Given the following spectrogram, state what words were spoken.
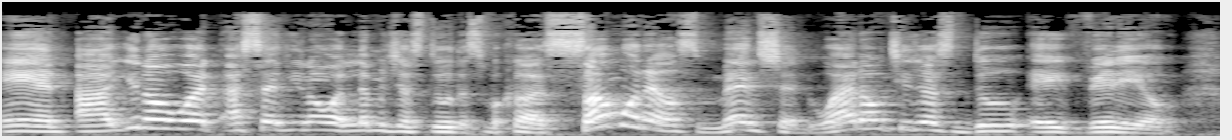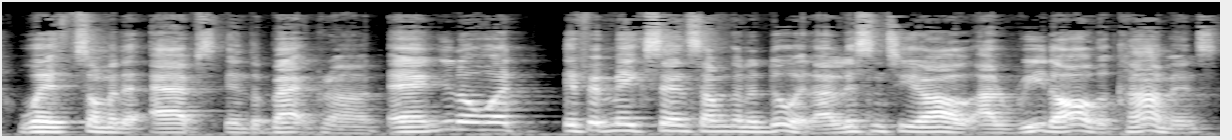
And uh, you know what? I said, you know what? Let me just do this because someone else mentioned, why don't you just do a video with some of the apps in the background? And you know what? If it makes sense, I'm going to do it. I listen to you all. I read all the comments.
